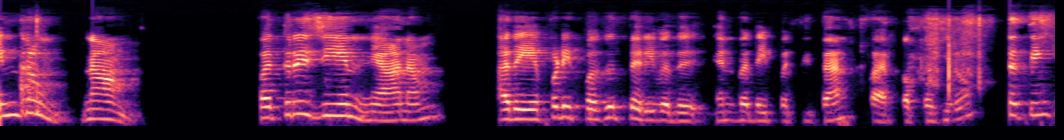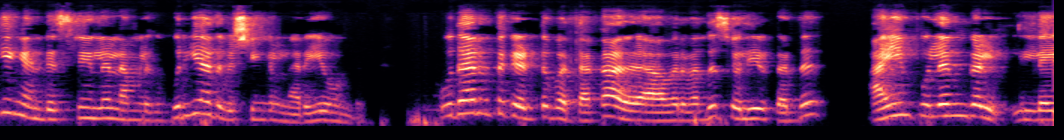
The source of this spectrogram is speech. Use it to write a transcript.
இன்றும் நாம் பத்ரிஜியின் ஞானம் அதை எப்படி பகுத்தறிவது என்பதை பற்றி தான் பார்க்க போகிறோம் திங்கிங் அண்ட் டெஸ்டினில நம்மளுக்கு புரியாத விஷயங்கள் நிறைய உண்டு. உதாரணத்துக்கு எடுத்து பார்த்தாக்கா அது அவர் வந்து சொல்லியிருக்கிறது ஐம்புலன்கள் இல்லை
